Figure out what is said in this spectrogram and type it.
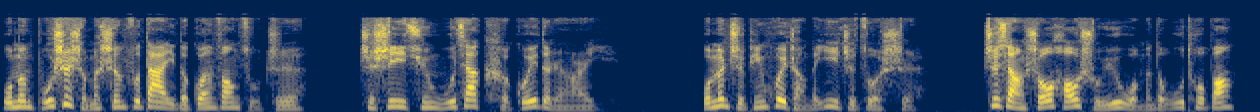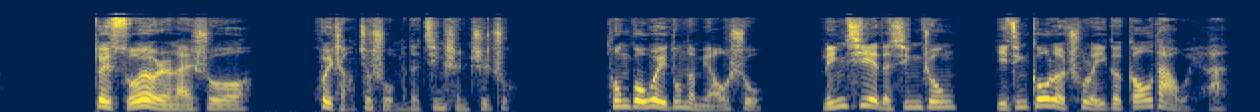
我们不是什么身负大义的官方组织，只是一群无家可归的人而已。我们只凭会长的意志做事，只想守好属于我们的乌托邦。对所有人来说，会长就是我们的精神支柱。”通过魏东的描述，林七夜的心中已经勾勒出了一个高大伟岸。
